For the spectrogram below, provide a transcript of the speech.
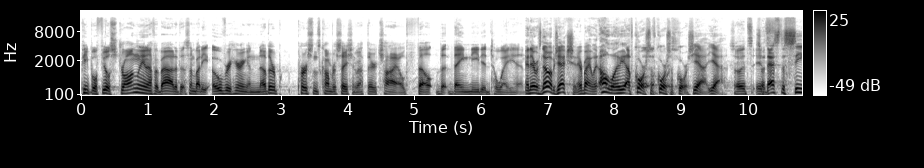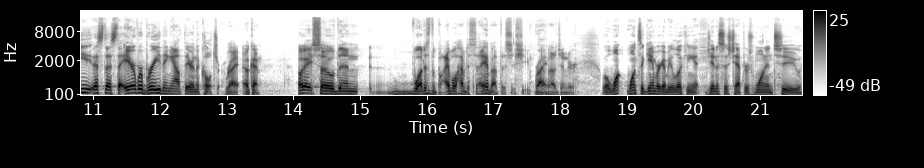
people feel strongly enough about it that somebody overhearing another person's conversation about their child felt that they needed to weigh in. And there was no objection. Everybody went, "Oh, well, yeah, of course, of course, of course, yeah, yeah." So it's, it's so that's the sea. That's that's the air we're breathing out there in the culture. Right. Okay. Okay. So then, what does the Bible have to say about this issue right. about gender? Well, once again, we're going to be looking at Genesis chapters 1 and 2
